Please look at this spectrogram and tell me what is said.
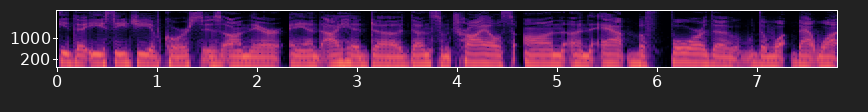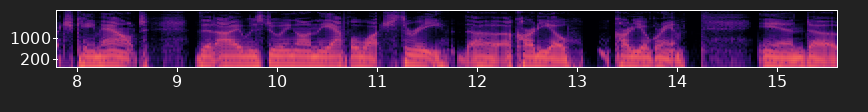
the ECG, of course, is on there, and I had uh, done some trials on an app before the the that watch came out that I was doing on the Apple Watch Three, uh, a cardio cardiogram, and uh,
